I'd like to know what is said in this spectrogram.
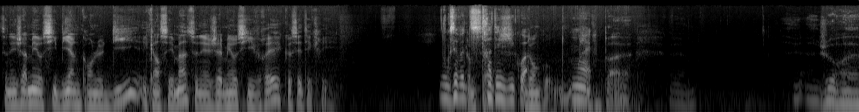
ce n'est jamais aussi bien qu'on le dit, et quand c'est mal, ce n'est jamais aussi vrai que c'est écrit. Donc c'est votre Comme ça. stratégie, quoi. Donc, Ouais. pas, euh, un jour, euh,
